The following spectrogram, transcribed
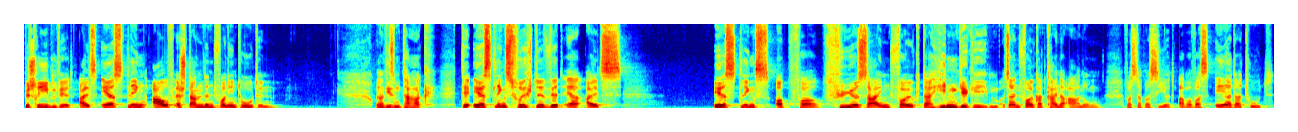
beschrieben wird, als Erstling auferstanden von den Toten. Und an diesem Tag der Erstlingsfrüchte wird er als Erstlingsopfer für sein Volk dahingegeben. Sein Volk hat keine Ahnung, was da passiert. Aber was er da tut,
